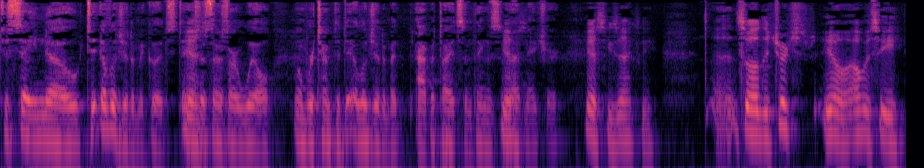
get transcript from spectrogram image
to say no to illegitimate goods, to yes. exercise our will when we're tempted to illegitimate appetites and things yes. of that nature. Yes, exactly. Uh, so the church, you know, obviously,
